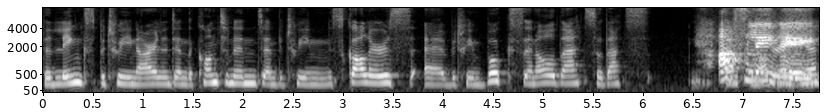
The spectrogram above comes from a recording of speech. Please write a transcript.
the links between Ireland and the continent and between scholars uh, between books and all that. So that's Absolutely. Yeah.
